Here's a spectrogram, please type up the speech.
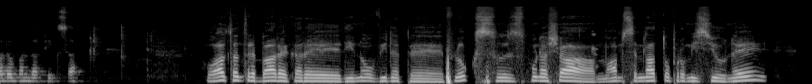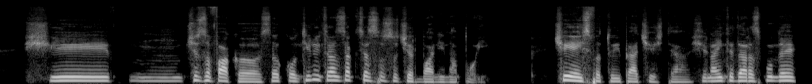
3,99 dobândă fixă. O altă întrebare care din nou vine pe flux spune așa, am semnat o promisiune și mm, ce să facă? Să continui tranzacția sau să cer banii înapoi? Ce i-ai sfătui pe aceștia? Și înainte de a răspunde,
